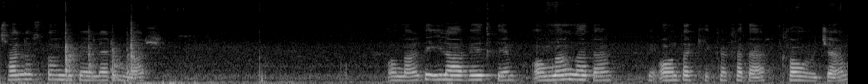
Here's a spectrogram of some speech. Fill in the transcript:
Charleston biberlerim var. Onları da ilave ettim. Onlarla da bir 10 dakika kadar kavuracağım.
